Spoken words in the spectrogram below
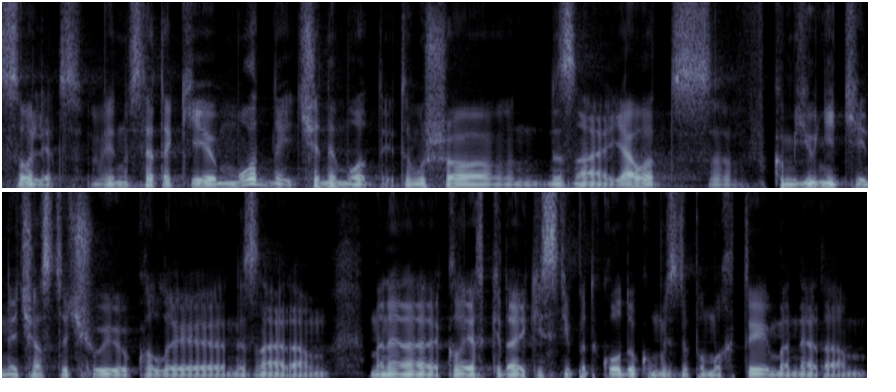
Solid, він все-таки модний чи не модний? Тому що не знаю, я от в ком'юніті не часто чую, коли не знаю, там мене, коли я скидаю якийсь сніпет коду комусь допомогти, мене там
